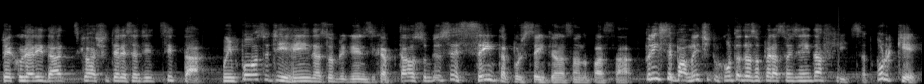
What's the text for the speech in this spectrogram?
peculiaridades que eu acho interessante de citar. O imposto de renda sobre ganhos de capital subiu 60% em relação ao ano passado, principalmente por conta das operações de renda fixa. Por quê?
